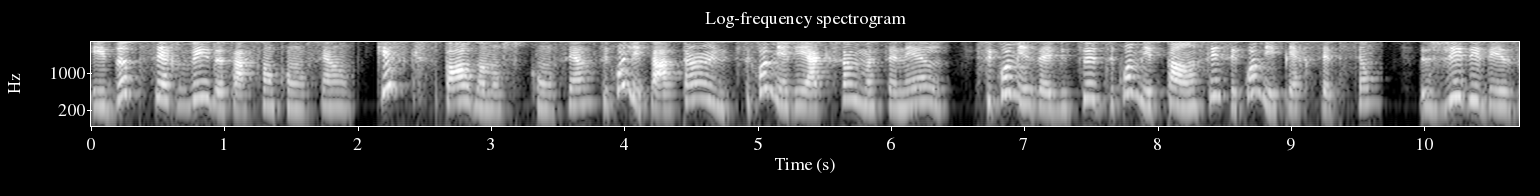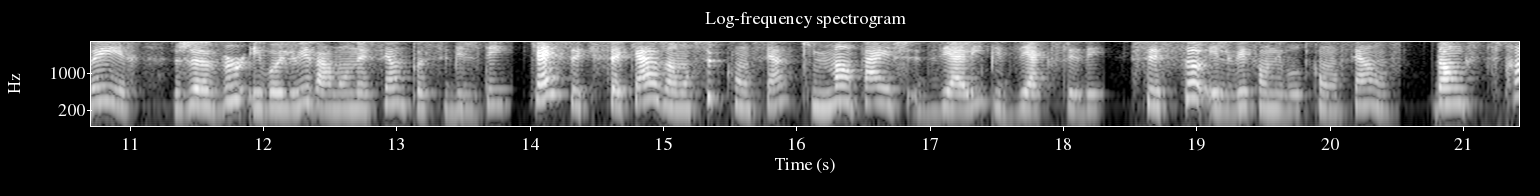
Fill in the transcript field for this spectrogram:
et d'observer de façon consciente. Qu'est-ce qui se passe dans mon subconscient? C'est quoi les patterns? C'est quoi mes réactions émotionnelles? C'est quoi mes habitudes? C'est quoi mes pensées? C'est quoi mes perceptions? J'ai des désirs. Je veux évoluer vers mon océan de possibilités. Qu'est-ce qui se cache dans mon subconscient qui m'empêche d'y aller puis d'y accéder? C'est ça, élever son niveau de conscience. Donc, si tu prends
